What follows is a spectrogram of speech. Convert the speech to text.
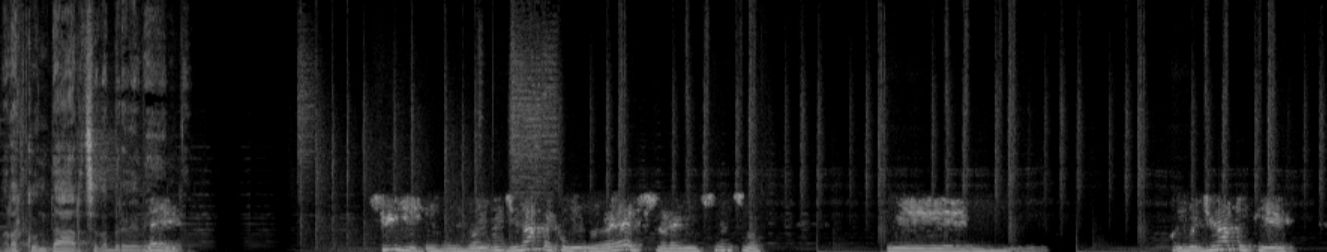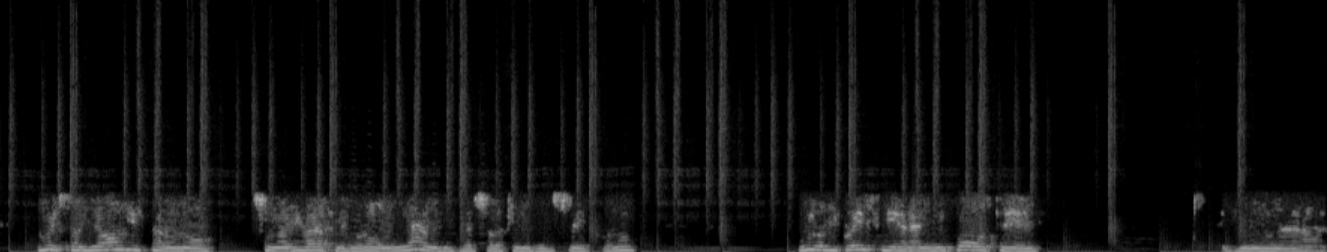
raccontarcela brevemente? Beh, sì, l'ho immaginata come deve essere, nel senso che ho immaginato che due spagnoli stavano, sono arrivati a Bologna verso la fine del secolo. Uno di questi era il nipote di, un,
